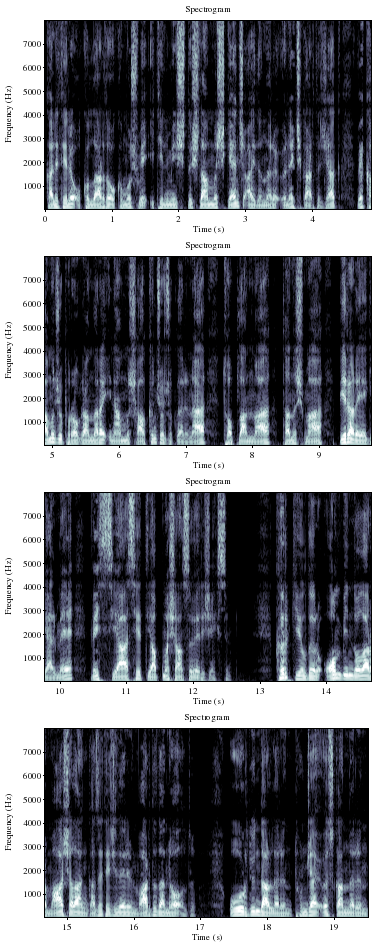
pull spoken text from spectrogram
Kaliteli okullarda okumuş ve itilmiş, dışlanmış genç aydınları öne çıkartacak ve kamucu programlara inanmış halkın çocuklarına toplanma, tanışma, bir araya gelme ve siyaset yapma şansı vereceksin. 40 yıldır 10 bin dolar maaş alan gazetecilerin vardı da ne oldu? Uğur Dündarların, Tuncay Özkanların,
